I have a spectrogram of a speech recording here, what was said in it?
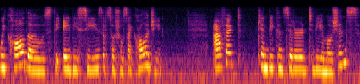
we call those the ABCs of social psychology. Affect can be considered to be emotions.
